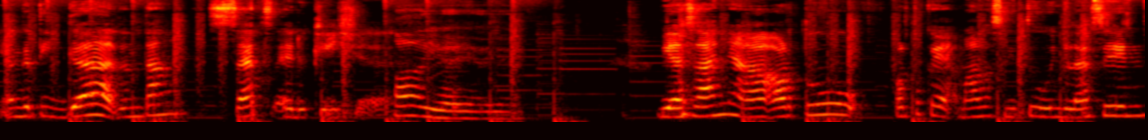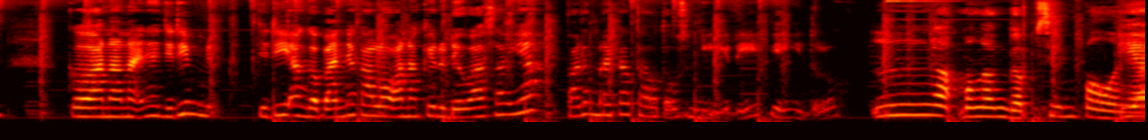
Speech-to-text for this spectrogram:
yang ketiga tentang sex education oh iya iya iya. biasanya ortu ortu kayak males gitu jelasin ke anak-anaknya jadi jadi anggapannya kalau anaknya udah dewasa ya paling mereka tahu-tahu sendiri kayak gitu loh Hmm, nggak menganggap simple ya, ya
